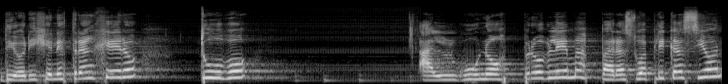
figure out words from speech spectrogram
de origen extranjero, tuvo algunos problemas para su aplicación,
